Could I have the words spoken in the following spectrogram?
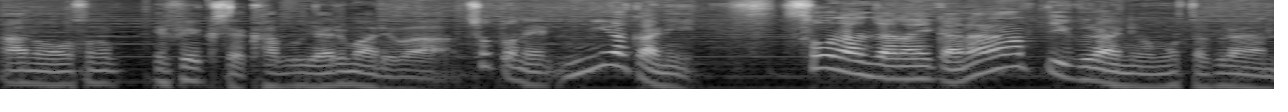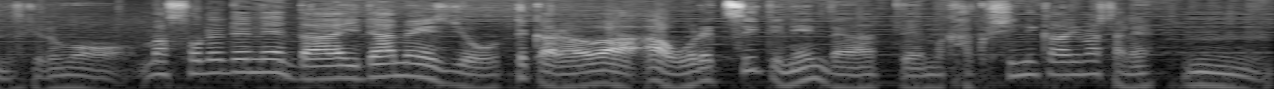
あの、その FX や株をやるまでは、ちょっとね、にわかに、そうなんじゃないかなっていうぐらいに思ってたぐらいなんですけども、まあそれでね、大ダメージを負ってからは、あ、俺ついてねえんだなって、まあ確信に変わりましたね。うん。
